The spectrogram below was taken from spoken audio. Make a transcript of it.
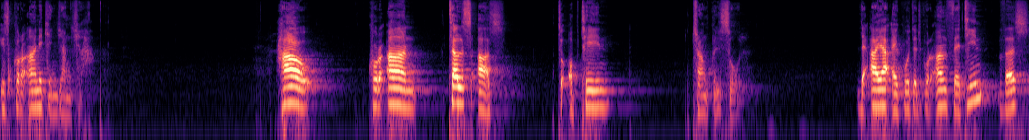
It's Quranic injunction. How Quran tells us to obtain tranquil soul. The ayah I quoted, Quran 13, verse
